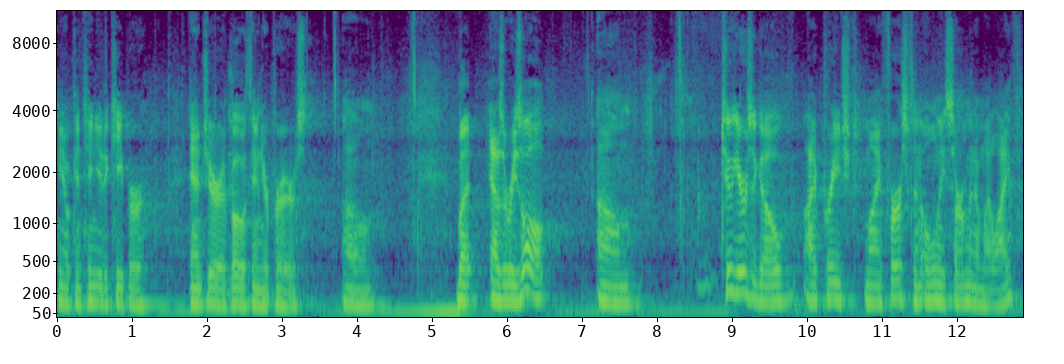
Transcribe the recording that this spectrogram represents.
you know, continue to keep her and Jared both in your prayers. Um, but as a result, um, Two years ago, I preached my first and only sermon in my life.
